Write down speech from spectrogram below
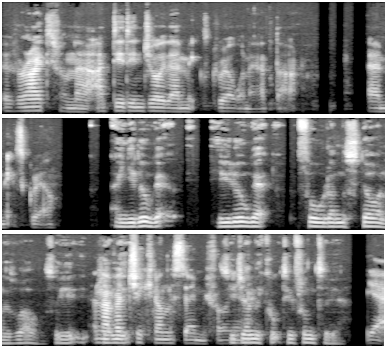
a variety from there. I did enjoy their mixed grill when I had that. Their mixed grill, And you do get you do get food on the stone as well. So you and I've had chicken on the stone before. so you yeah. generally cooked in front of you. yeah.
